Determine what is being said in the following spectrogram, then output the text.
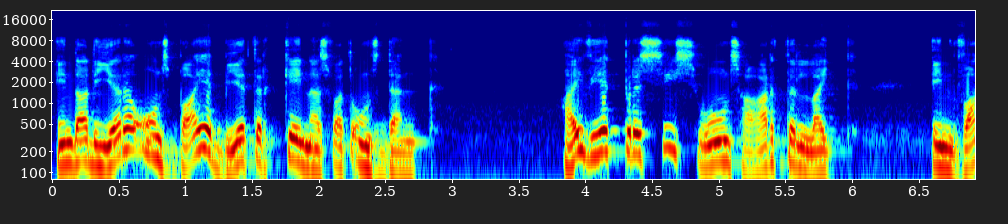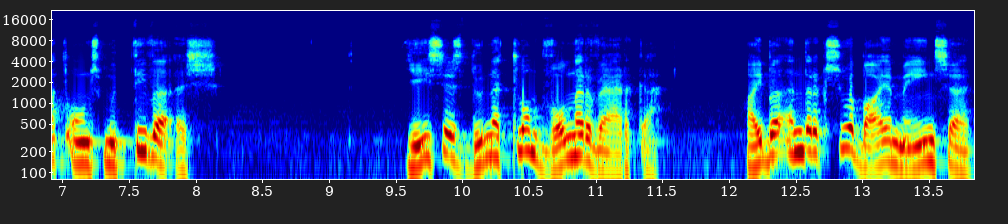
en dat die Here ons baie beter ken as wat ons dink. Hy weet presies hoe ons harte lyk en wat ons motiewe is. Jesus doen 'n klomp wonderwerke. Hy beïndruk so baie mense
